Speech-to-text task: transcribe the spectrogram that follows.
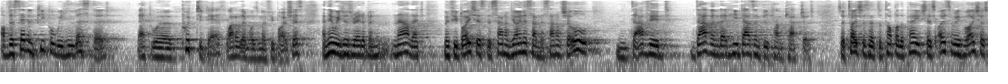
of the seven people we listed that were put to death, one of them was Mephibosheth, and then we just read about now that Mephibosheth, the son of Yonasan, the son of Shaul, David, Davin, that he doesn't become captured. So Tosfos at the top of the page says, Mephibosheth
